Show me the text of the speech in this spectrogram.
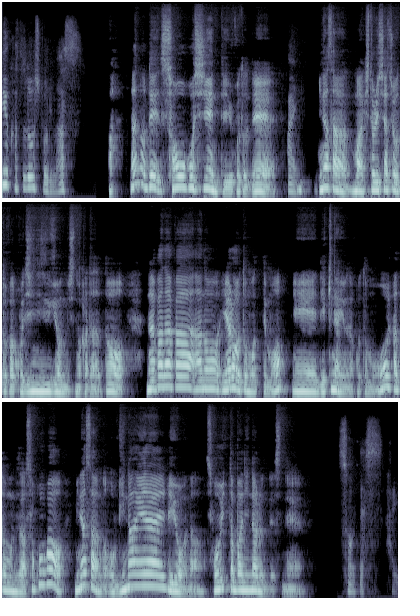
いう活動をしております。あ、なので、相互支援ということで、はい。皆さん、まあ、一人社長とか個人事業主の方だと、なかなか、あの、やろうと思っても、えーできないようなことも多いかと思うんですが、そこが皆さんが補えられるような、そういった場になるんですね。そうです。はい。う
